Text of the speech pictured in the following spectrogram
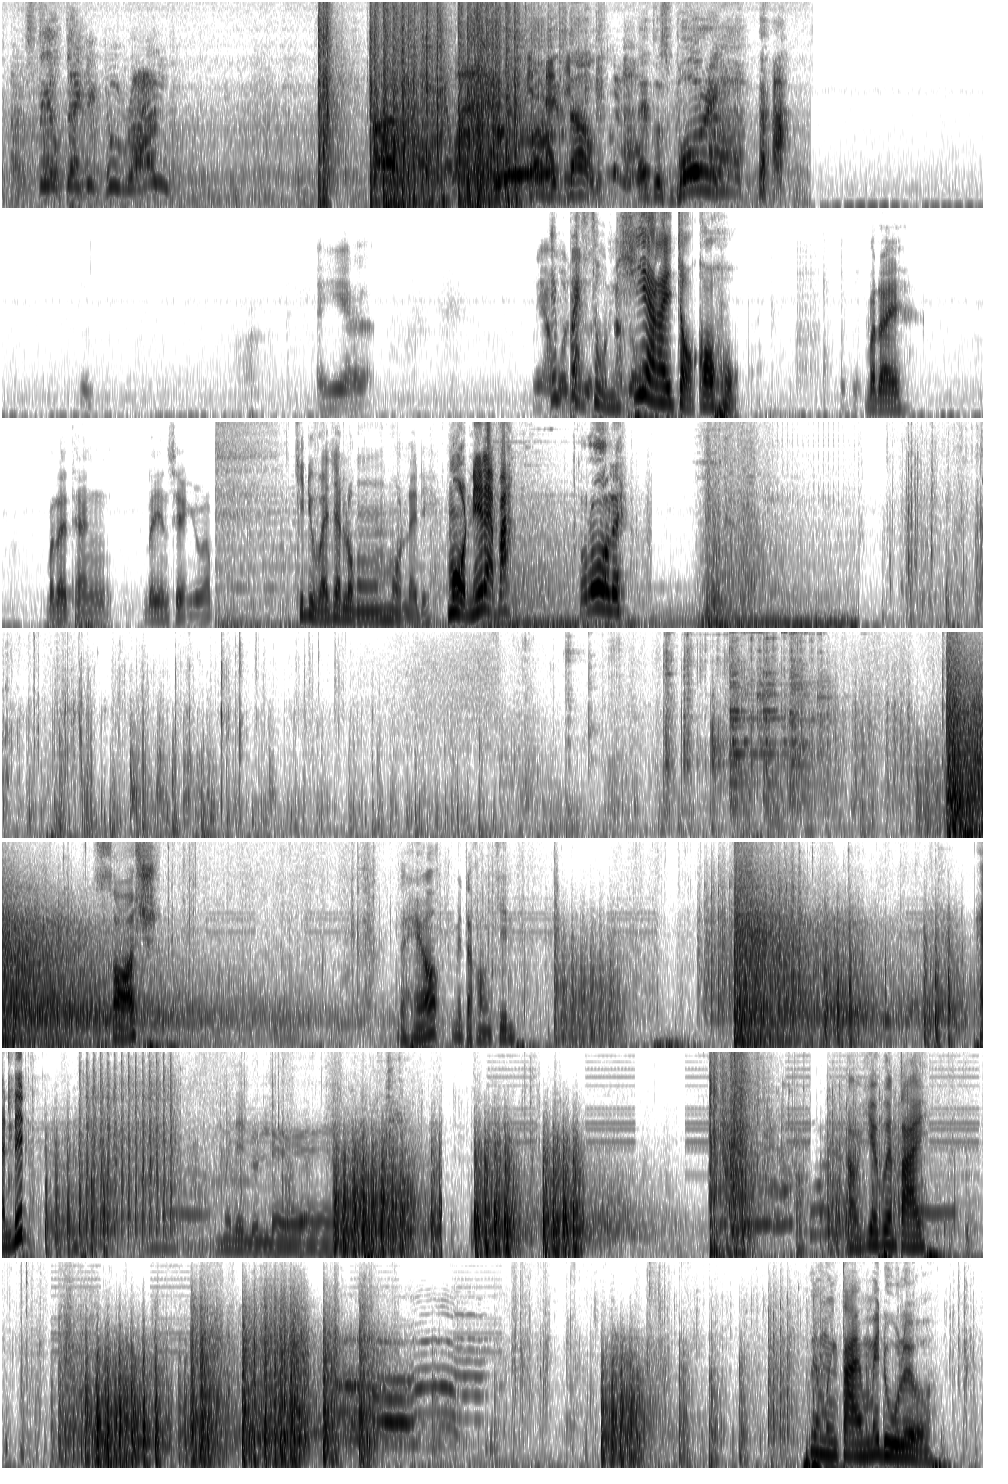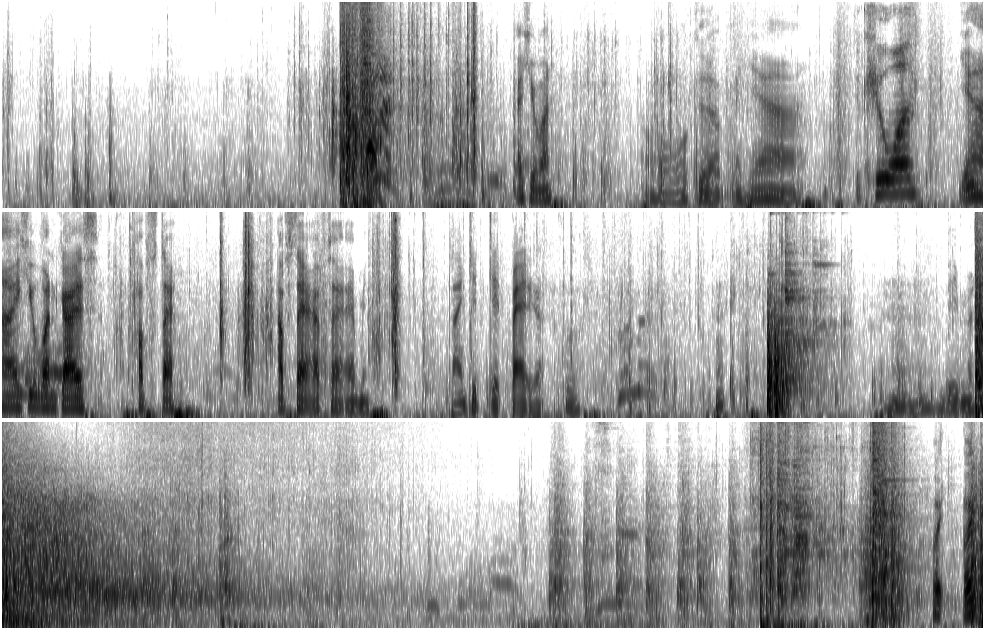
แต่ว่า แปด Target สิบ down. That was boring. ไอ้เฮียนี่เอาเอ็มโมแปลี่ดอยู่ศูนย์สงครามโลกเหี้ยอะไรเจาะกอหกบันไดบันไดแทงได้ยินเสียงอยู่ครับ คิดอยู่ว่าจะลงโหมดอะไรดี โหมดนี้แหละปะโซโล่เลย ซอช The hell มีแต่ของกิน แผ่นดินไม่ได้ลุ้นเลย เอาเหี้ยเพื่อนตาย เพื่อนมึงตายมึงไม่ดูเลยเหรอ ไอคิวมันโอ้โห เกือบไอ้เหี้ยคิววัน Yeah, IQ one guys. Top step. Upstairs, upstairs, I mean. ภาษาอังกฤษเจ็ดแปดก็คือหึหืมดีไหมากเฮ้ยเฮ้ย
